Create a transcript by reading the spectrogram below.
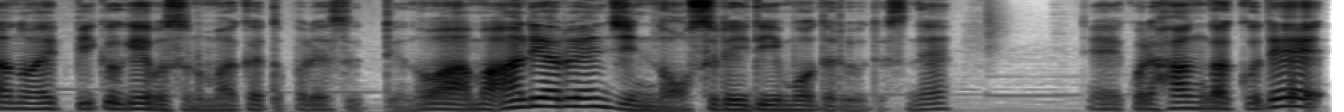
あのエピックゲームスのマーケットプレイスっていうのは、まあ、アンリアルエンジンの 3D モデルですね。えー、これ半額で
